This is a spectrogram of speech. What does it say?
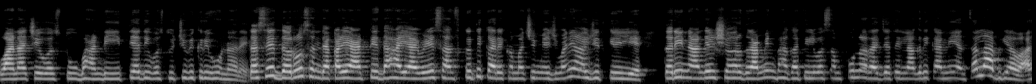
वानाचे वस्तू भांडी इत्यादी वस्तूची विक्री होणार आहे. तसेच दररोज संध्याकाळी आठ ते दहा यावेळी सांस्कृतिक कार्यक्रमाची मेजवानी आयोजित केलेली आहे तरी नांदेड शहर ग्रामीण भागातील व संपूर्ण राज्यातील नागरिकांनी यांचा लाभ घ्यावा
